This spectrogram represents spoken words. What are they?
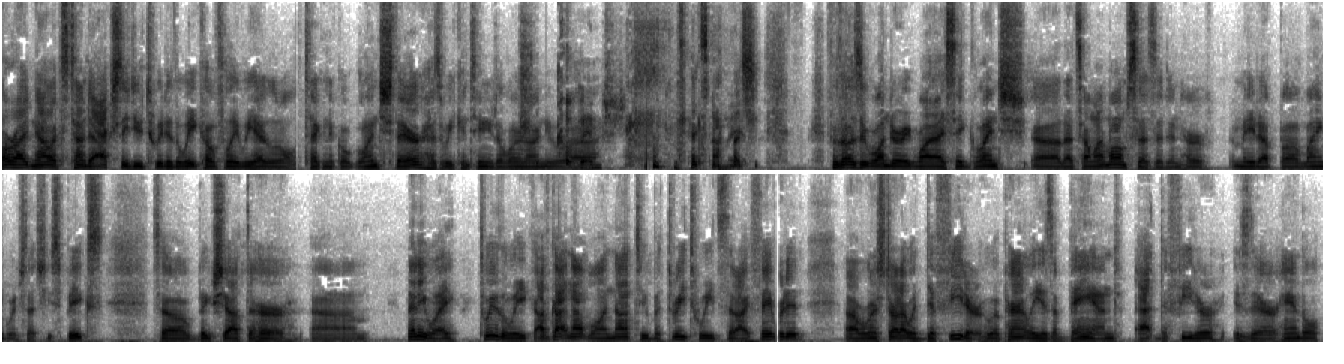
all right, now it's time to actually do tweet of the week. Hopefully, we had a little technical glitch there as we continue to learn our new uh, technology. For those who are wondering why I say glitch, uh, that's how my mom says it in her made-up uh, language that she speaks. So, big shout to her. Um, anyway, tweet of the week. I've got not one, not two, but three tweets that I favorited. Uh, we're going to start out with Defeater, who apparently is a band. At Defeater is their handle.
